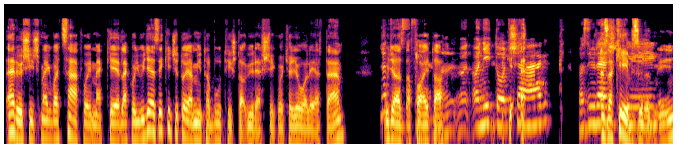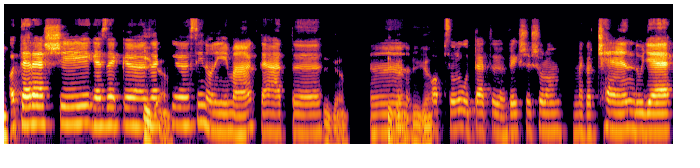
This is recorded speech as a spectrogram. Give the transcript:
erősíts meg, vagy száfolj meg, kérlek, hogy ugye ez egy kicsit olyan, mint a buddhista üresség, hogyha jól értem. Hát, ugye az a fajta... A, a nyitottság, az üresség, ez a, képződmény. a teresség, ezek, ezek szinonimák, tehát... Igen. Igen, igen. Abszolút, tehát végső soron, meg a csend, ugye,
